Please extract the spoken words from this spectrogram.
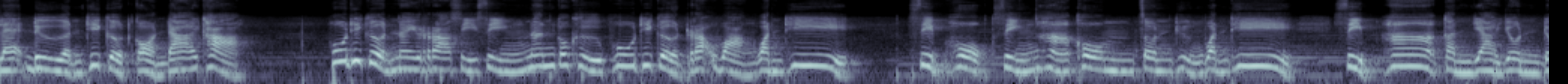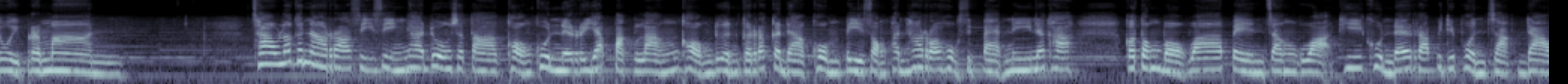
และเดือนที่เกิดก่อนได้ค่ะ ผู้ที่เกิดในราศีสิงห์นั่นก็คือผู้ที่เกิดระหว่างวันที่ 16 สิงหาคมจนถึงวันที่ 15 กันยายนโดยประมาณ ชาวลัคนาราศีสิงห์ค่ะดวงชะตาของคุณในระยะปักหลังของเดือนกรกฎาคมปี 2568 นี้นะคะ ก็ต้องบอกว่าเป็นจังหวะที่คุณได้รับอิทธิพลจากดาว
